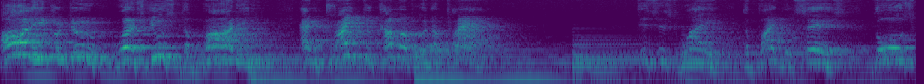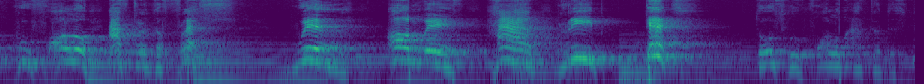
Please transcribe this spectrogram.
All he could do was use the body and try to come up with a plan. This is why the Bible says those who follow after the flesh will always have reap death. Those who follow after the Spirit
